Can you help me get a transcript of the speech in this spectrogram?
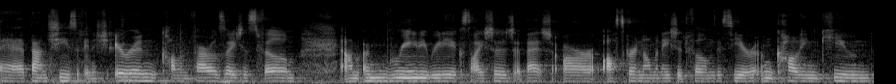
uh, Banshees of Inisherin, Colin Farrell's latest film. Um, I'm really really excited about our Oscar-nominated film this year, and Cailín Ciúin,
